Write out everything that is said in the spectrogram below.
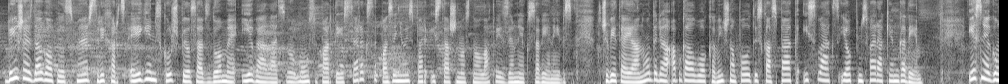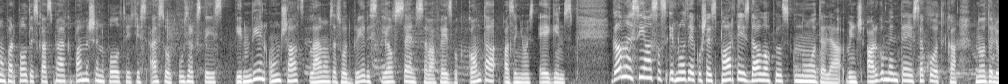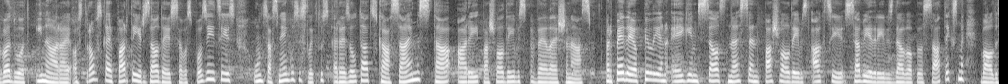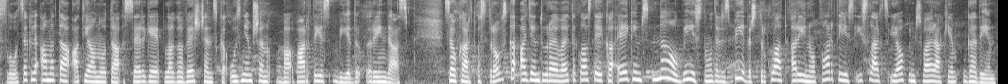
Bijušais Daugopils mērs Rihards Eigims, kurš pilsētas domē ievēlēts no mūsu partijas saraksta, paziņojis par izstāšanos no Latvijas Zemnieku savienības. Taču vietējā nodaļā apgalvo, ka viņš no politiskā spēka izslēgts jau pirms vairākiem gadiem. Iesniegumu par politiskā spēka pamešanu politiķis esot uzrakstījis pirmdien, un šāds lēmums esot briedis jau sen savā Facebook kontā paziņojis Eigims. Galvenais iemesls ir notiekušais partijas Daugopils nodaļā. Viņš argumentēja, sakot, ka nodaļu vadot Inārai Ostrovskai partija ir zaudējusi savas pozīcijas un sasniegusi sliktus rezultātus kā saimas, tā arī pašvaldības vēlēšanās. Par pēdējo pilienu Eigims sauc nesen pašvaldības akciju sabiedrības Daugopils satiksme valdes locekļa amatā atjaunotā Sergeja Blagavieščenska uzņemšanu partijas biedru rindās. Savukārt Ostrovska aģentūrai Lēta klāstīja, ka Ēgims nav bijis nodaļas biedrs, turklāt arī no partijas izslēgts jau pirms vairākiem gadiem.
